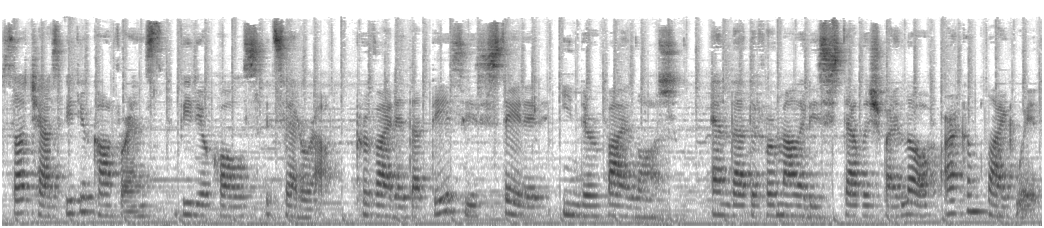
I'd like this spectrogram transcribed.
such as video conference, video calls, etc., provided that this is stated in their bylaws and that the formalities established by law are complied with.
